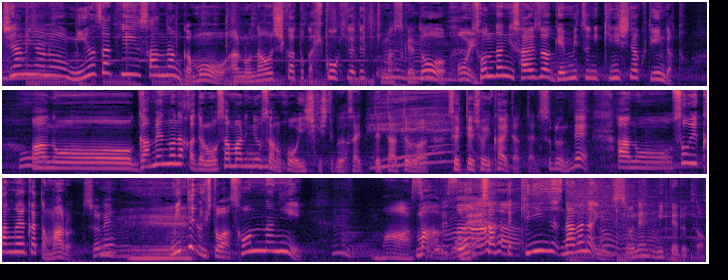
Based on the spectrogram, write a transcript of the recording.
ちなみにあの宮崎さんなんかもあのナウシカとか飛行機が出てきますけど、そんなにサイズは厳密に気にしなくていいんだと。あのー画面の中での収まりの良さの方を意識してくださいって、例えば設定書に書いてあったりするんで、あのーそういう考え方もあるんですよね。見てる人はそんなにまあまあ、大きさって気にならないんですよね、見てると。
